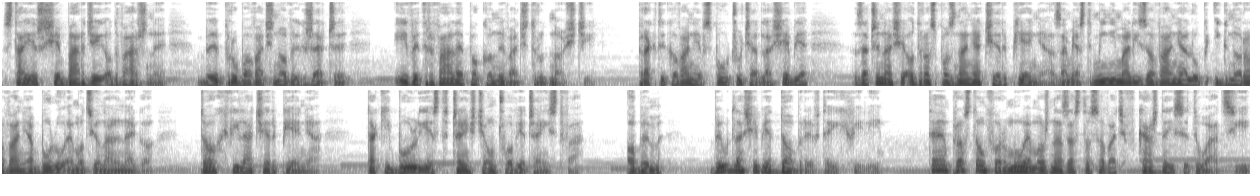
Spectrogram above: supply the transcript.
stajesz się bardziej odważny, by próbować nowych rzeczy i wytrwale pokonywać trudności. Praktykowanie współczucia dla siebie zaczyna się od rozpoznania cierpienia zamiast minimalizowania lub ignorowania bólu emocjonalnego. To chwila cierpienia. Taki ból jest częścią człowieczeństwa. Obym był dla siebie dobry w tej chwili. Tę prostą formułę można zastosować w każdej sytuacji,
